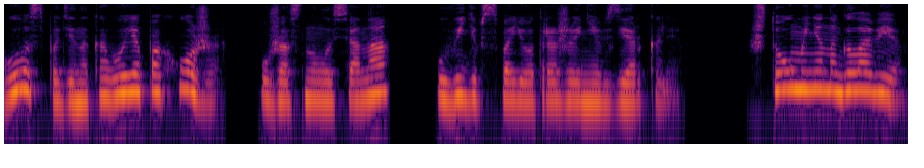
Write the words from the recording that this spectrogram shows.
«Господи, на кого я похожа?» — ужаснулась она, увидев свое отражение в зеркале. «Что у меня на голове?»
